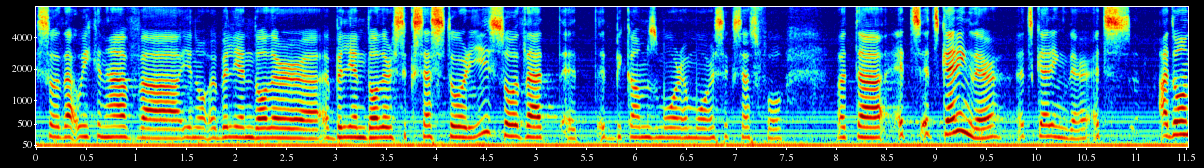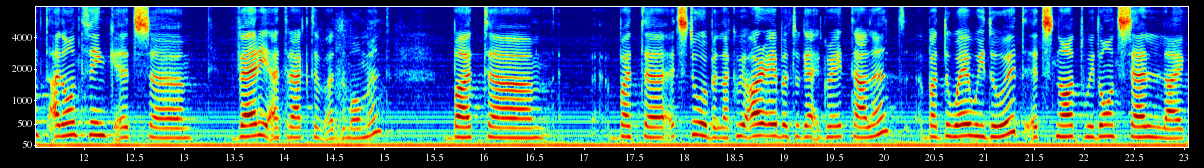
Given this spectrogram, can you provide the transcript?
so that we can have uh, you know a billion dollar uh, a billion dollar success story, so that it, it becomes more and more successful. But it's it's getting there. It's getting there. It's I don't I don't think it's um, very attractive at the moment but um, but uh, it's doable. Like we are able to get great talent, but the way we do it, it's not. We don't sell like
